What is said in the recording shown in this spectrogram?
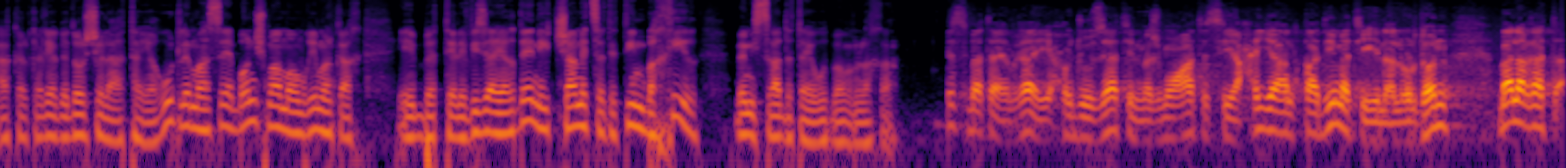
הכלכלי הגדול של התיירות למעשה. בואו נשמע מה אומרים על כך בטלוויזיה הירדנית, שם מצטטים בכיר במשרד התיירות בממלכה. نسبة إلغاء حجوزات المجموعات السياحية القادمة إلى الأردن بلغت 40%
